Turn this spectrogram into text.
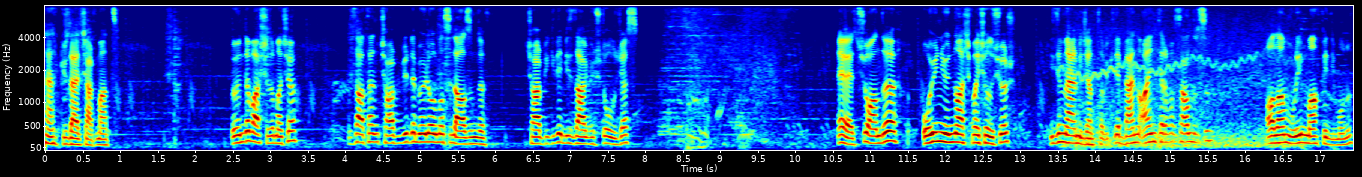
Heh, güzel çarpma at. Önde başladı maça. Zaten çarpı 1'de böyle olması lazımdı. Çarpı 2'de biz daha güçlü olacağız. Evet şu anda oyun yönünü açmaya çalışıyor. İzin vermeyeceğim tabii ki de. Ben aynı tarafa saldırsın. Alan vurayım mahvedeyim onu.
